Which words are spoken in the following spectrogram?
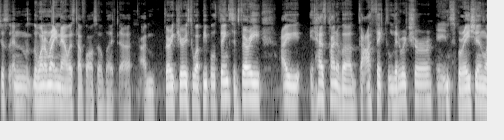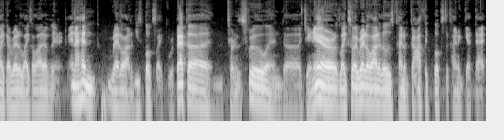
just and the one I'm writing now is tough also. But uh, I'm very curious to what people thinks. It's very I it has kind of a gothic literature inspiration. Like I read like a lot of, and I hadn't read a lot of these books like Rebecca and Turn of the Screw and uh, Jane Eyre. Like so, I read a lot of those kind of gothic books to kind of get that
